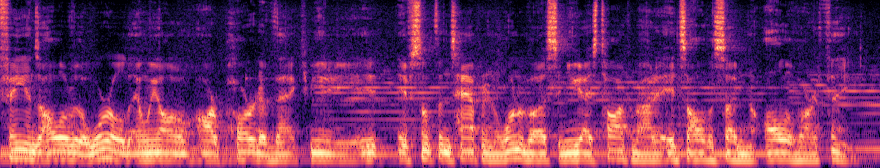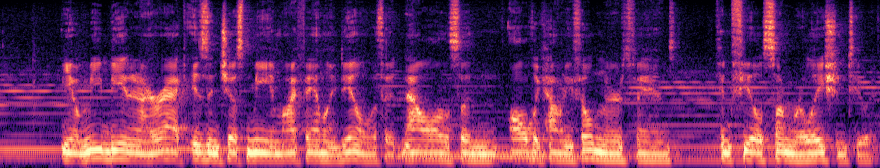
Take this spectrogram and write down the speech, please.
fans all over the world, and we all are part of that community. If something's happening to one of us and you guys talk about it, it's all of a sudden all of our thing. You know, me being in Iraq isn't just me and my family dealing with it. Now all of a sudden, all the Comedy Film Nerds fans can feel some relation to it.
